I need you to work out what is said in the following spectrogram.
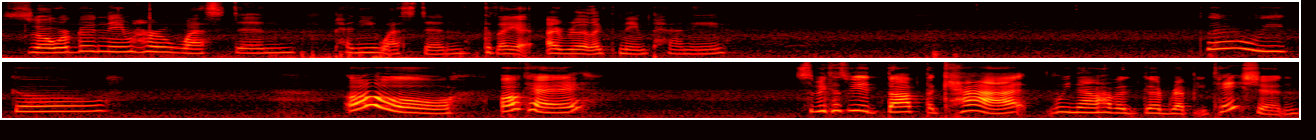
So we're going to name her Weston. Penny Weston. Because I, I really like the name Penny. There we go. Oh! Okay. So because we adopt the cat, we now have a good reputation.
